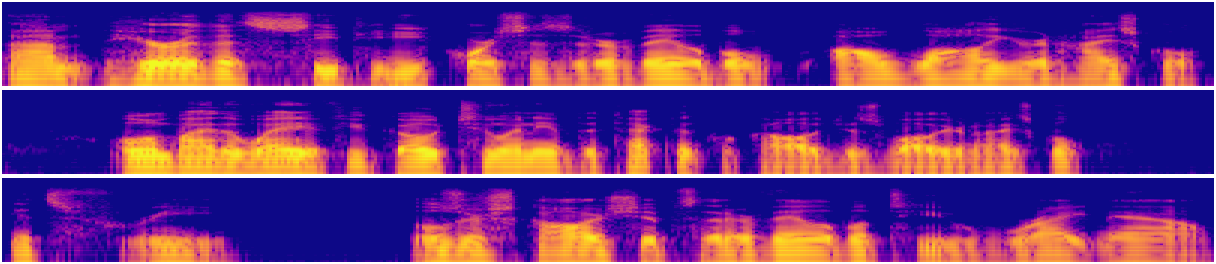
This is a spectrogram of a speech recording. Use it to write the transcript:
um, here are the CTE courses that are available all while you're in high school. Oh, and by the way, if you go to any of the technical colleges while you're in high school, it's free. Those are scholarships that are available to you right now.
